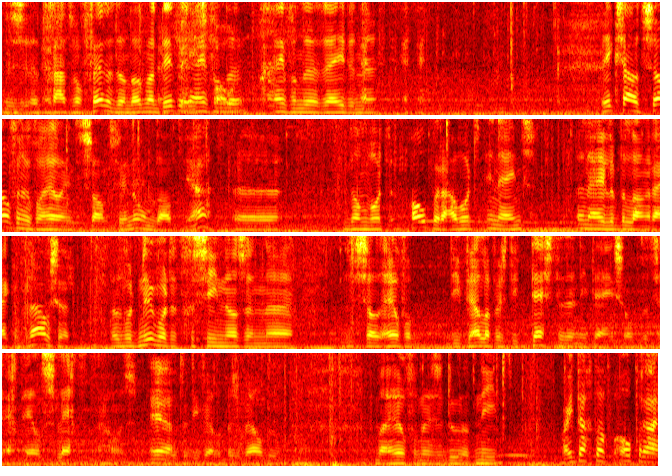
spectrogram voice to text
dus het gaat wel verder dan dat. Maar dit is een van, de, een van de redenen. Ik zou het zelf in ieder geval heel interessant vinden, omdat Ja. eh, dan wordt Opera wordt ineens een hele belangrijke browser. Dat wordt, nu wordt het gezien als een. eh, zo heel veel developers die testen er niet eens op. Dat is echt heel slecht trouwens. Ja. Dat moeten developers wel doen. Maar heel veel mensen doen dat niet. Maar ik dacht dat Opera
